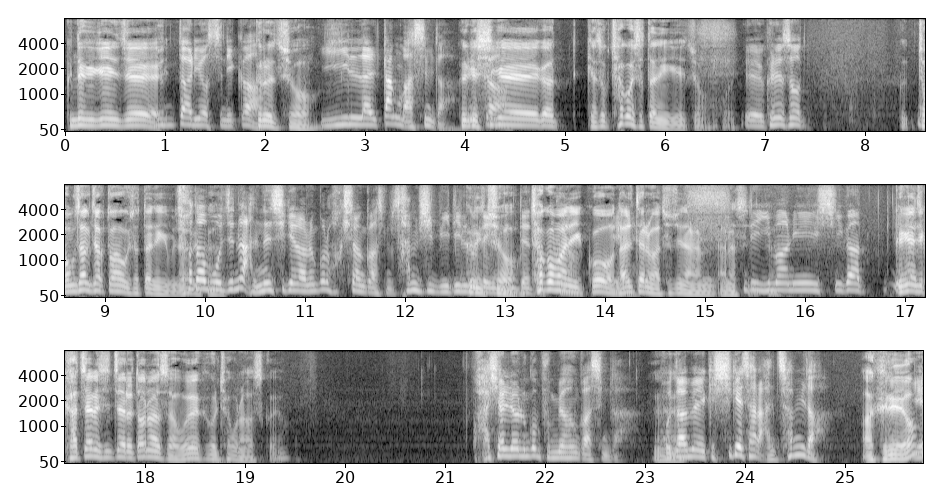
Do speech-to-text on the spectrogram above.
근데 그게 이제 윤달이었으니까. 그렇죠. 2일 날 딱 맞습니다. 그러니까, 그러니까 시계가 계속 차고 있었다는 얘기겠죠. 예, 그래서 정상 작동하고 있었다는 얘기입니다. 쳐다보지는 않는 시계라는 건 확실한 것 같습니다. 31일로 돼 그렇죠. 있는데 차고만 있고 예. 날짜를 맞추진 않, 않았습니다. 근데 이만희 씨가 그게 이제 가짜는 진짜를 떠나서 왜 그걸 차고 나갔을까요? 과시하려는 건 분명한 것 같습니다. 예. 그다음에 이렇게 시계 잘 안 찹니다. 아 그래요? 예,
